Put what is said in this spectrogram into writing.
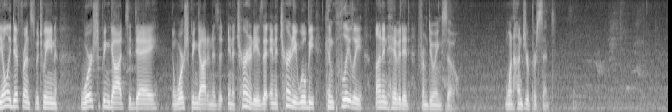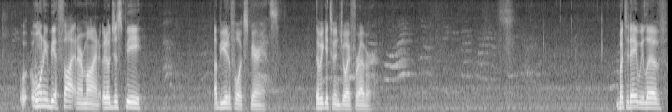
The only difference between worshiping God today and worshiping God in, in eternity is that in eternity we'll be completely uninhibited from doing so. 100%. It won't even be a thought in our mind. It'll just be a beautiful experience that we get to enjoy forever. But today we live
